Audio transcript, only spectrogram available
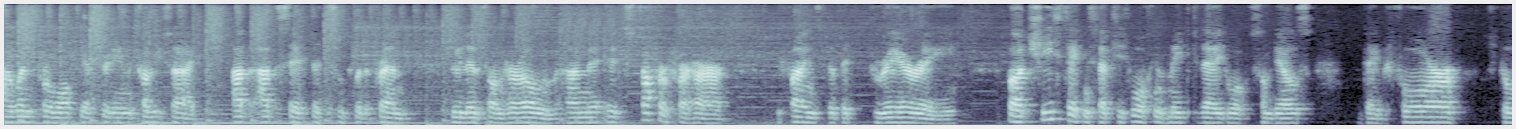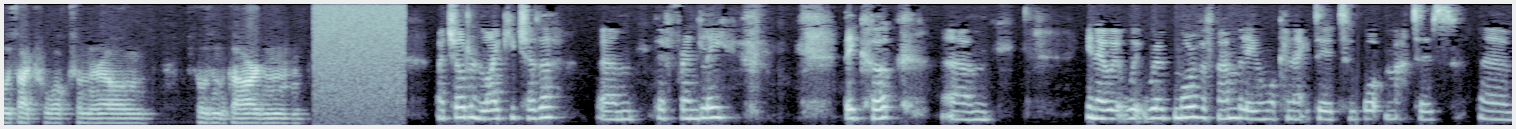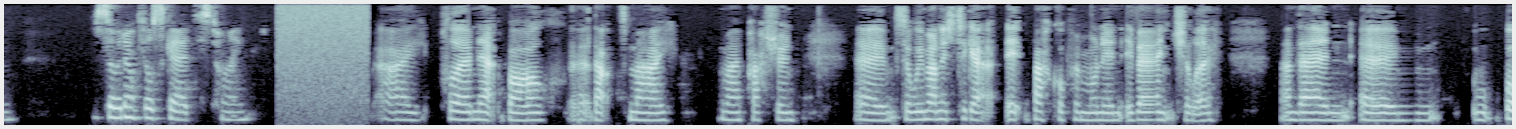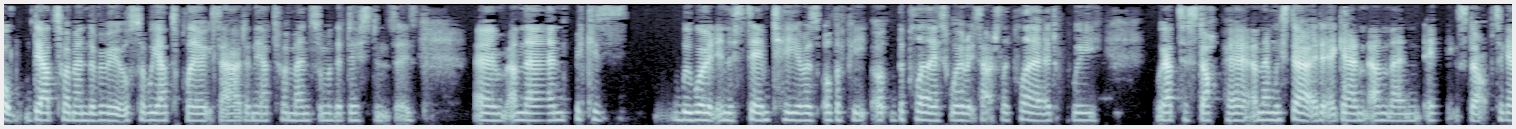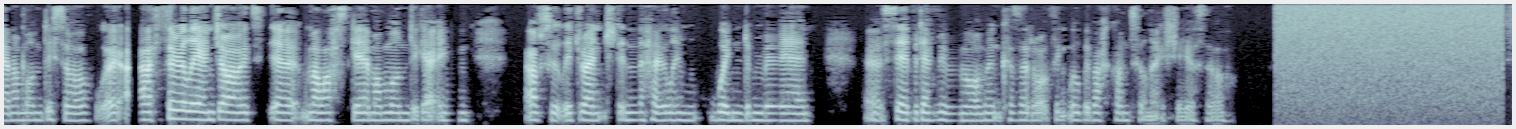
I went for a walk yesterday in the countryside at, at a safe distance with a friend who lives on her own, and it's tougher for her. She finds it a bit dreary, but she's taking steps. She's walking with me today to walk with somebody else the day before. She goes out for walks on her own. She goes in the garden. My children like each other. Um, they're friendly. they cook. Um, you know, we're more of a family and we're connected to what matters. Um, so I don't feel scared this time. I play netball. Uh, that's my my passion. Um, so we managed to get it back up and running eventually, and then um, but they had to amend the rules, so we had to play outside and they had to amend some of the distances. Um, and then because we weren't in the same tier as other people, uh, the place where it's actually played, we we had to stop it and then we started it again and then it stopped again on Monday. So I thoroughly enjoyed uh, my last game on Monday, getting absolutely drenched in the howling wind and rain. Uh, savoured every moment because I don't think we'll be back until next year. So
